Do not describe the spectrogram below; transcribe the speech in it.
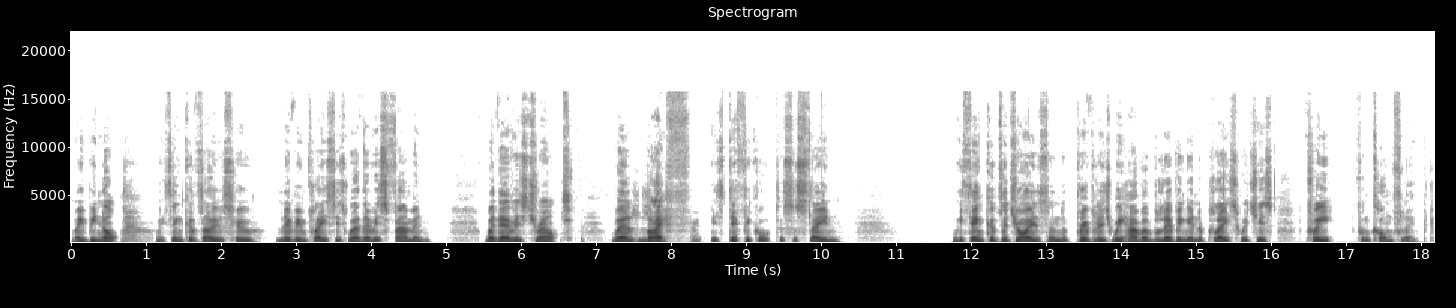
maybe not, we think of those who live in places where there is famine, where there is drought, where life is difficult to sustain. We think of the joys and the privilege we have of living in a place which is free from conflict,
